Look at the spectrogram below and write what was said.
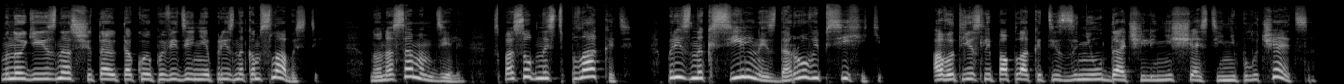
многие из нас считают такое поведение признаком слабости. Но на самом деле способность плакать — признак сильной, здоровой психики. А вот если поплакать из-за неудачи или несчастья не получается,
